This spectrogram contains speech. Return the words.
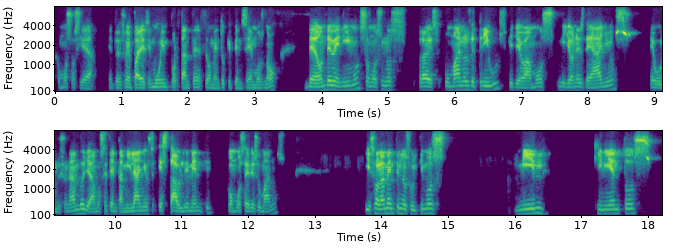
como sociedad. Entonces me parece muy importante en este momento que pensemos, ¿no? ¿De dónde venimos? Somos unos, otra vez, humanos de tribus que llevamos millones de años evolucionando, llevamos 70 mil años establemente como seres humanos. Y solamente en los últimos 1500,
